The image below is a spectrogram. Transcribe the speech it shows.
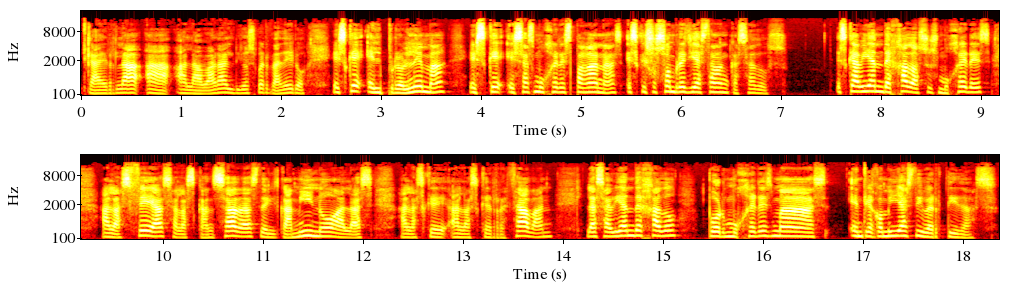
traerla a, alabar al Dios verdadero. Es que el problema es que esas mujeres paganas, es que esos hombres ya estaban casados. Es que habían dejado a sus mujeres, a las feas, a las cansadas del camino, a las, que, a las que rezaban, las habían dejado por mujeres más, entre comillas, divertidas.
